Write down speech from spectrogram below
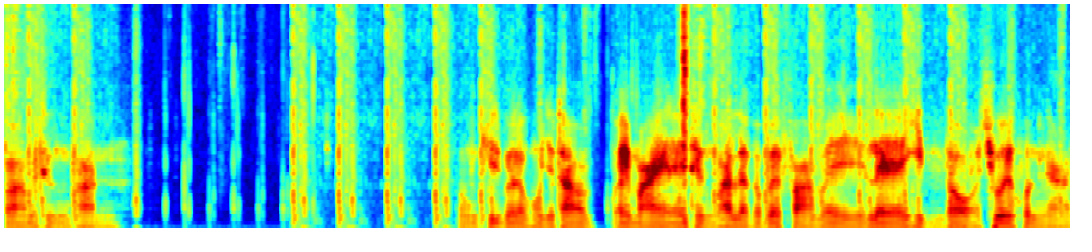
ฟาร์มไม่ถึงพัน ผมคิดไว้แล้วผมจะทำไอ้ไม้ให้ถึงพันแล้วก็ไปฟาร์มไอ้แร่หินต่อช่วยคนงาน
